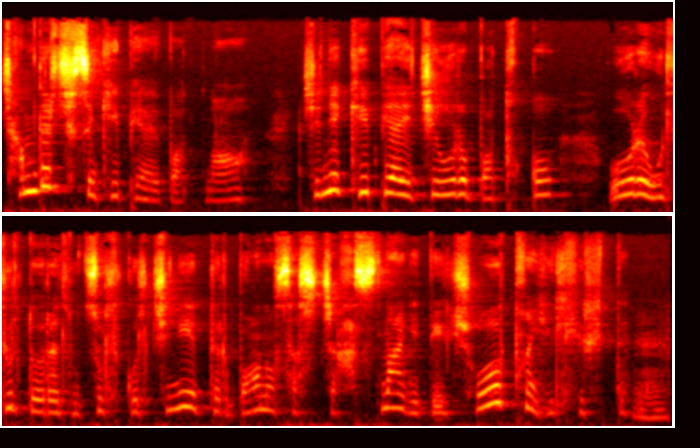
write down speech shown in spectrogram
чам дээр ч гэсэн KPI бодноо. Чиний KPI чи өөрөө бодохгүй өөрөө үлгэр дуурайл үзүүлэхгүй л чиний тэр бонусаас чи хаснаа гэдгийг шуудхан хэлэх хэрэгтэй.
